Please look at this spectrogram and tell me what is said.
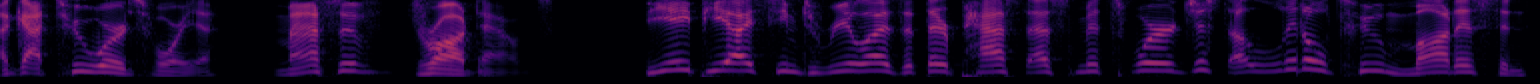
I got two words for you massive drawdowns. The API seemed to realize that their past estimates were just a little too modest and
